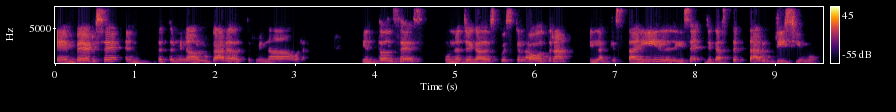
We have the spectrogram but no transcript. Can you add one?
en verse en determinado lugar a determinada hora. Y entonces una llega después que la otra y la que está ahí le dice, llegaste tardísimo.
